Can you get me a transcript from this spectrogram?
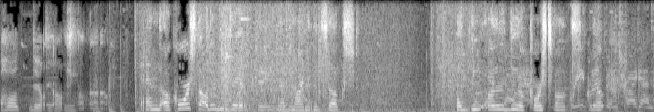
Oh, they don't got me. And of course, the other dude's AFK. Never mind, it sucks. The dude, other dude, of course, sucks. Regroup Yep. and try again.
